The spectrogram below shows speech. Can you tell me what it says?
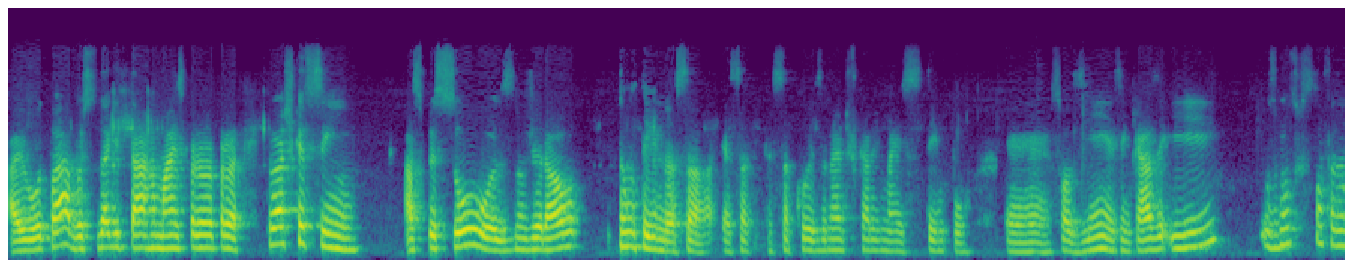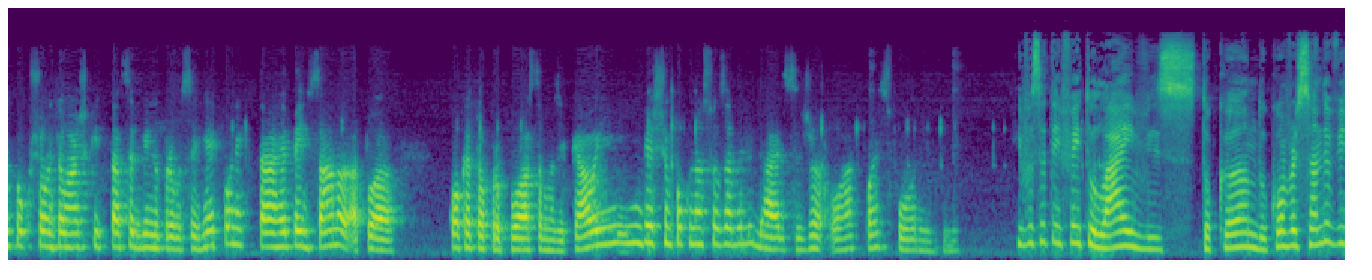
Aí o outro, ah, vou estudar guitarra mais para. Então, eu acho que assim, as pessoas, no geral, estão tendo essa, essa, essa coisa, né, de ficarem mais tempo é, sozinhas em casa e os músicos estão fazendo pouco show, então acho que está servindo para você reconectar, repensar a tua qual é a tua proposta musical e investir um pouco nas suas habilidades, seja lá quais forem. E você tem feito lives tocando, conversando? Eu vi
